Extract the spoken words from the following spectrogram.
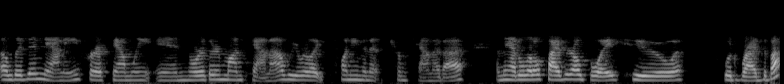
a live in nanny for a family in northern Montana. We were like 20 minutes from Canada. And they had a little five year old boy who would ride the bus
